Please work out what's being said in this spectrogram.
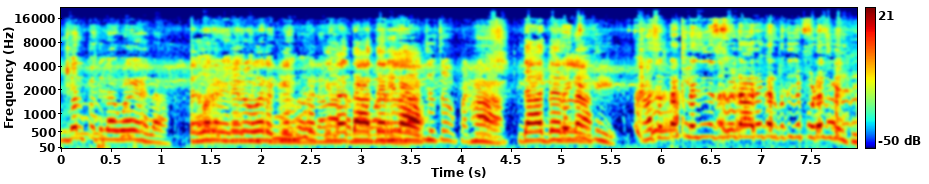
गणपतीला वयाला गणपतीला दादरला. हा. दादरला. असं टाकल्याची नसं मी डायरेक्ट गणपतीच्या पुढेच गेलती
